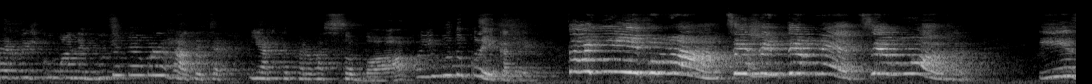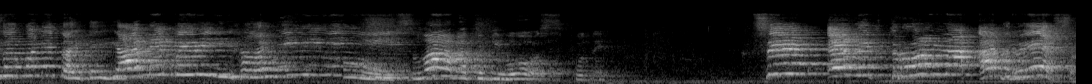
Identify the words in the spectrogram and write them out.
тепер ви ж кума не будете ображатися. Я ж тепер вас собакою буду кликати. Та ні, кума, це ж інтернет, це можна. І запам'ятайте, я не переїхала. Ні, ні, ні, ні. слава тобі, Господи. Це електронна адреса.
